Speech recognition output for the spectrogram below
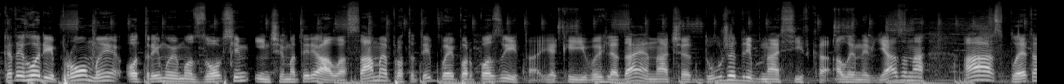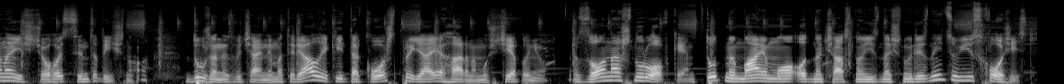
В категорії Pro ми отримуємо зовсім інший матеріал, а саме прототип Vaporposita, який виглядає, наче дуже дрібна сітка, але не в'язана, а сплетена із чогось синтетичного. Дуже незвичайний матеріал, який також сприяє гарному щепленню. Зона шнуровки. Тут ми маємо одночасно і значну різницю і схожість.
